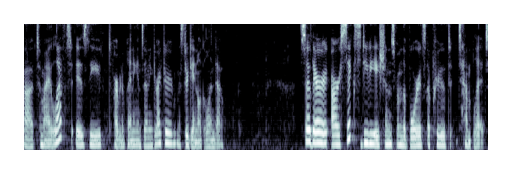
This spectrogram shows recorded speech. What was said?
uh, to my left is the Department of Planning and Zoning Director, Mr. Daniel Galindo. So there are six deviations from the board's approved template.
